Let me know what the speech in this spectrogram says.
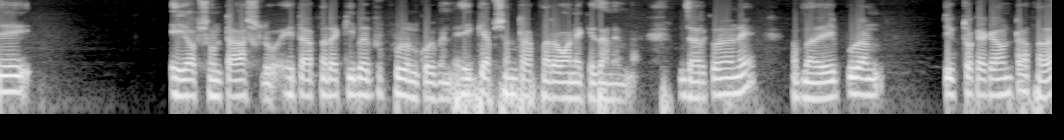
যে এই অপশনটা আসলো, এটা আপনারা কীভাবে পূরণ করবেন? এই ক্যাপশনটা আপনারা অনেকে জানেন না। যার কারণে আপনারা এই পুরান টিকটক অ্যাকাউন্টটা আপনারা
